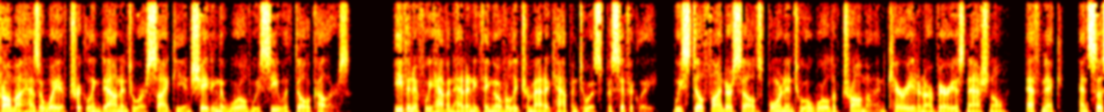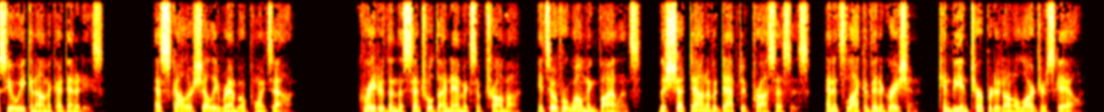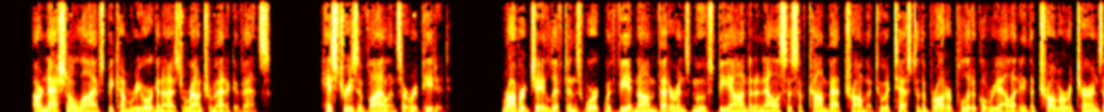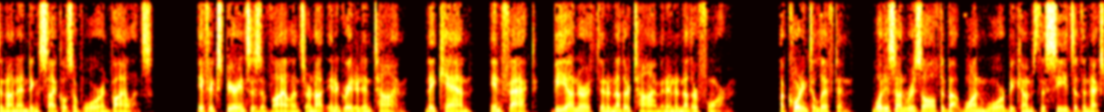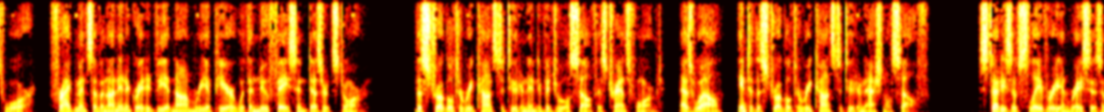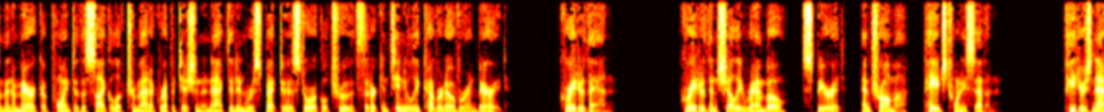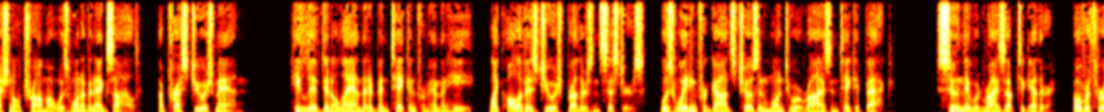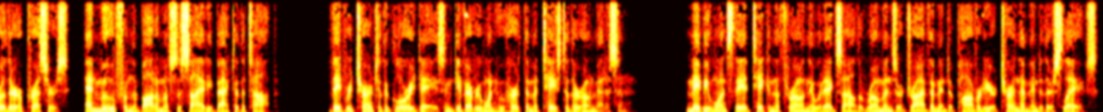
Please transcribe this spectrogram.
Trauma has a way of trickling down into our psyche and shading the world we see with dull colors. Even if we haven't had anything overly traumatic happen to us specifically, we still find ourselves born into a world of trauma and carry it in our various national, ethnic, and socioeconomic identities. As scholar Shelley Rambo points out, greater than the central dynamics of trauma, its overwhelming violence, the shutdown of adaptive processes, and its lack of integration, can be interpreted on a larger scale. Our national lives become reorganized around traumatic events. Histories of violence are repeated. Robert J. Lifton's work with Vietnam veterans moves beyond an analysis of combat trauma to attest to the broader political reality that trauma returns in unending cycles of war and violence. If experiences of violence are not integrated in time, they can, in fact, be unearthed in another time and in another form. According to Lifton, what is unresolved about one war becomes the seeds of the next war. Fragments of an unintegrated Vietnam reappear with a new face in Desert Storm. The struggle to reconstitute an individual self is transformed, as well, into the struggle to reconstitute a national self. Studies of slavery and racism in America point to the cycle of traumatic repetition enacted in respect to historical truths that are continually covered over and buried. Greater than. Greater than Shelley Rambo, Spirit, and Trauma, page 27. Peter's national trauma was one of an exiled, oppressed Jewish man. He lived in a land that had been taken from him, and he, like all of his Jewish brothers and sisters, was waiting for God's chosen one to arise and take it back. Soon they would rise up together, overthrow their oppressors, and move from the bottom of society back to the top. They'd return to the glory days and give everyone who hurt them a taste of their own medicine. Maybe once they had taken the throne, they would exile the Romans or drive them into poverty or turn them into their slaves.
